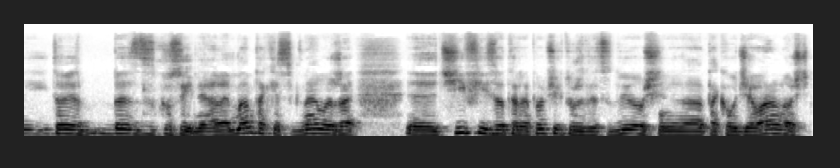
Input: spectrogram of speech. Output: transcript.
i to jest bezdyskusyjne, ale mam takie sygnały, że y, ci fizjoterapeuci, którzy decydują się na taką działalność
